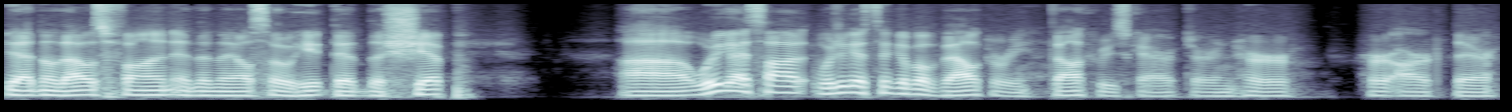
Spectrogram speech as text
yeah, no, that was fun. And then they also hit the, the ship. Uh, what do you guys thought? What do you guys think about Valkyrie? Valkyrie's character and her her arc there.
